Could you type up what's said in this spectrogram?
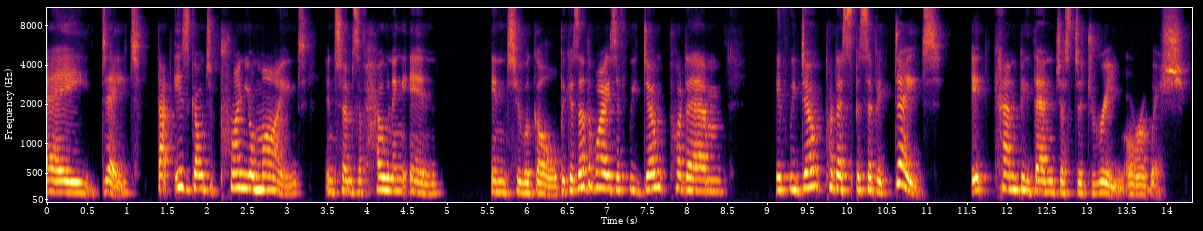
a date that is going to prime your mind in terms of honing in into a goal because otherwise if we don't put um if we don't put a specific date it can be then just a dream or a wish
